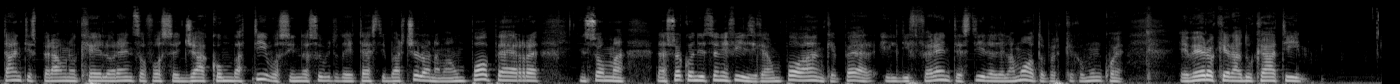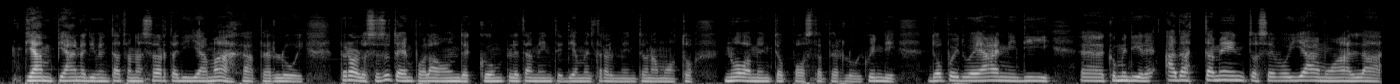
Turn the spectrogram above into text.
tanti speravano che Lorenzo fosse già combattivo sin da subito dai test di Barcellona, ma un po' per insomma la sua condizione fisica, un po' anche per il differente stile della moto, perché comunque è vero che la Ducati pian piano è diventata una sorta di Yamaha per lui, però allo stesso tempo la Honda è completamente diametralmente una moto nuovamente opposta per lui. Quindi dopo i due anni di eh, come dire adattamento, se vogliamo, alla,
